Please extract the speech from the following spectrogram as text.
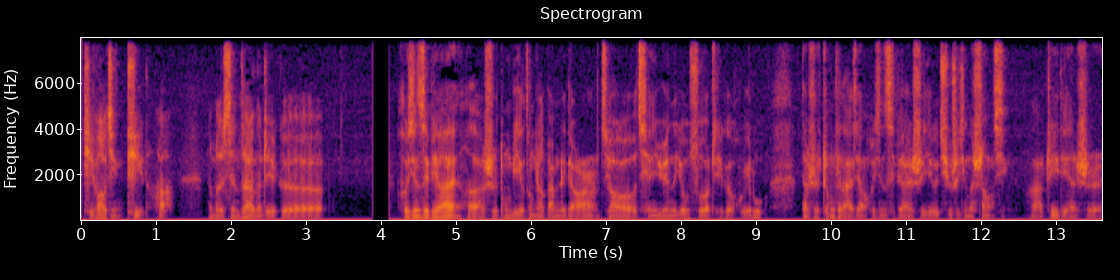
提高警惕的啊。那么现在呢，这个核心 CPI 啊是同比增长百分之点二，较前月呢有所这个回落，但是整体来讲，核心 CPI 是一个趋势性的上行啊，这一点是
